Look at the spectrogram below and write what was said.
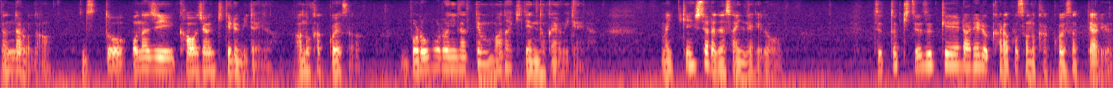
なんだろうな。ずっと同じ革ジャン着てるみたいな。あのかっこよさ。ボロボロになってもまだ着てんのかよみたいな。まあ一見したらダサいんだけどずっと着続けられるからこそのかっこよさってあるよね。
